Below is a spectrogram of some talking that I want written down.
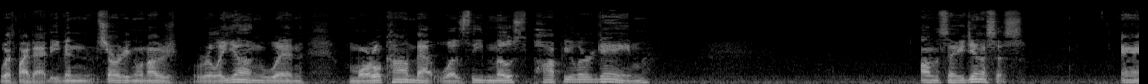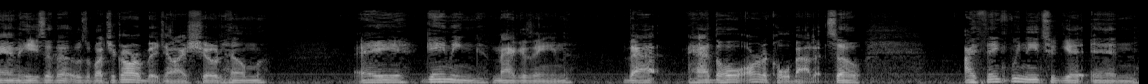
with my dad, even starting when I was really young, when Mortal Kombat was the most popular game on the Sega Genesis. And he said that it was a bunch of garbage. And I showed him a gaming magazine that had the whole article about it. So I think we need to get in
